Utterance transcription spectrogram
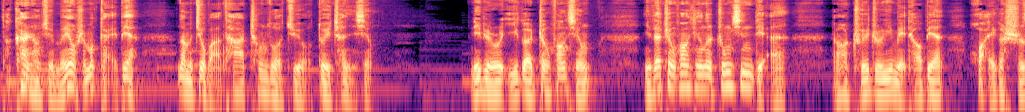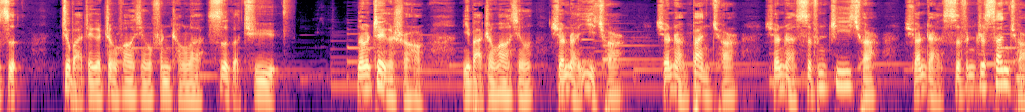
它看上去没有什么改变，那么就把它称作具有对称性。你比如一个正方形，你在正方形的中心点，然后垂直于每条边画一个十字，就把这个正方形分成了四个区域。那么这个时候，你把正方形旋转一圈，旋转半圈，旋转四分之一圈，旋转四分之三圈。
